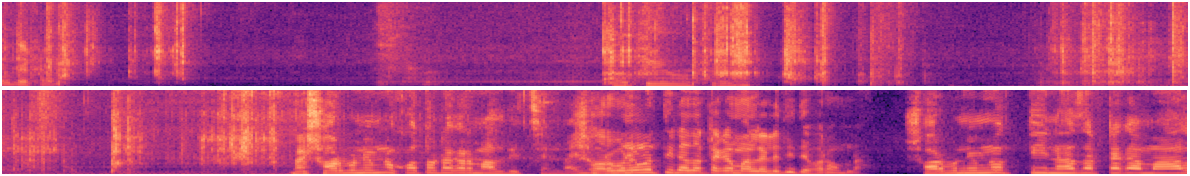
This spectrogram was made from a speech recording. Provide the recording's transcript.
এই দেখেন। ওকে ওকে। ভাই সর্বনিম্ন কত টাকার মাল দিচ্ছেন ভাই? সর্বনিম্ন তিন হাজার টাকা মাল হলে দিতে পারো আমরা। সর্বনিম্ন তিন হাজার টাকা মাল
